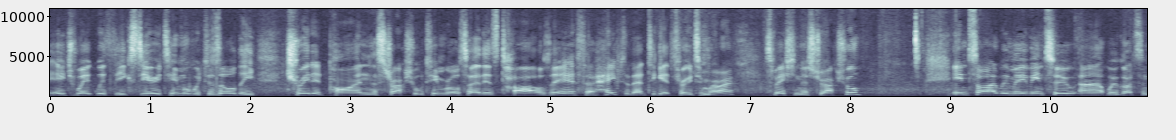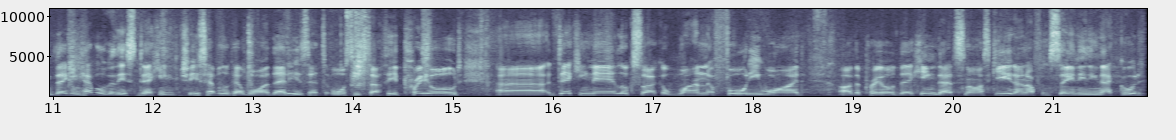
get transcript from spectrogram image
each week with the exterior timber which is all the treated pine and the structural timber also there's tiles there so heaps of that to get through tomorrow especially in the structural Inside we move into, uh, we've got some decking. Have a look at this decking. Jeez, have a look how wide that is. That's awesome stuff here. Pre-oiled uh, decking there. Looks like a 140 wide. Uh, the pre-oiled decking. That's nice gear. Don't often see anything that good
